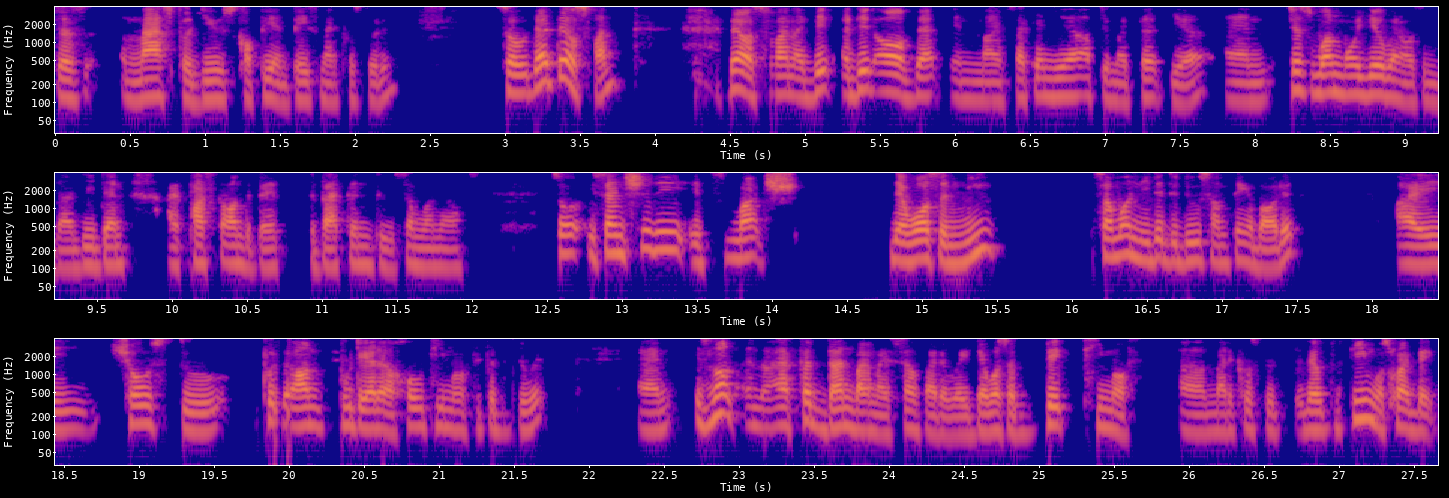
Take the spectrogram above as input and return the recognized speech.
just a mass produced copy and paste medical student. So that, that was fun. That was fun. I did I did all of that in my second year up to my third year. And just one more year when I was in Dundee, then I passed on the, the baton to someone else. So essentially it's much, there was a need, someone needed to do something about it. I chose to put on, put together a whole team of people to do it. And it's not an effort done by myself, by the way. There was a big team of uh, medical students. The team was quite big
